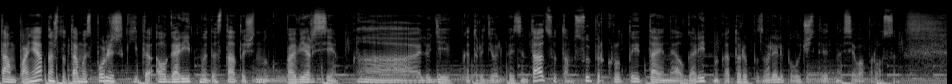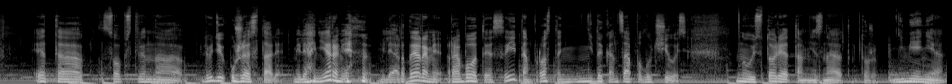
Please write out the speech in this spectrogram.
Там понятно, что там используются какие-то алгоритмы достаточно, ну, по версии а, людей, которые делали презентацию, там супер крутые тайные алгоритмы, которые позволяли получить ответ на все вопросы это, собственно, люди уже стали миллионерами, миллиардерами, работая с ИИ, там просто не до конца получилось. Ну, история там, не знаю, там тоже не менее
